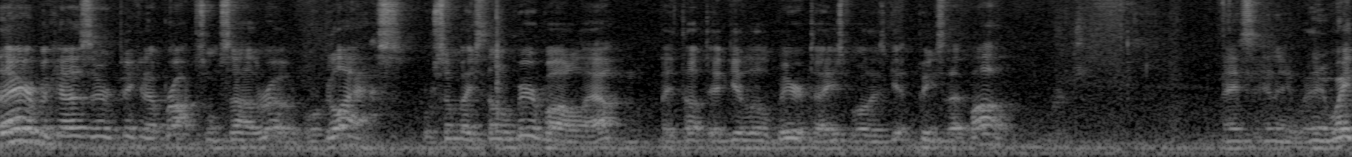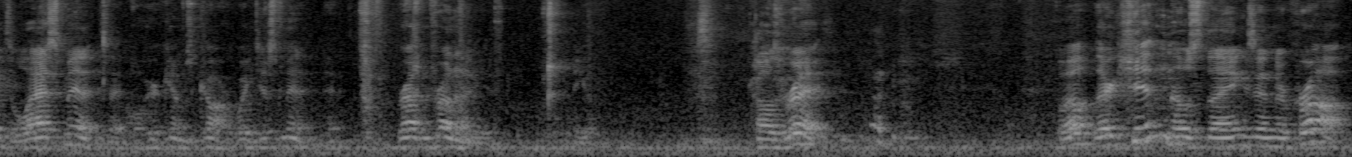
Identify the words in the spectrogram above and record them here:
there because they're picking up rocks on the side of the road, or glass, or somebody's throwing a beer bottle out, and they thought they'd get a little beer taste while they was getting a piece of that bottle. And they, and they, and they wait till the last minute and say, oh, here comes a car, wait just a minute, right in front of you. You go, Cause wreck. Well, they're getting those things in their crop,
